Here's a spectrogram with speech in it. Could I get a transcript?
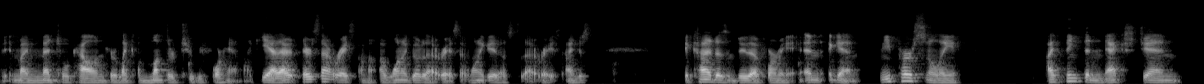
in my mental calendar, like a month or two beforehand. Like, yeah, there, there's that race. I'm, i want to go to that race. I want to get us to that race. I just, it kind of doesn't do that for me. And again, me personally, I think the next gen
